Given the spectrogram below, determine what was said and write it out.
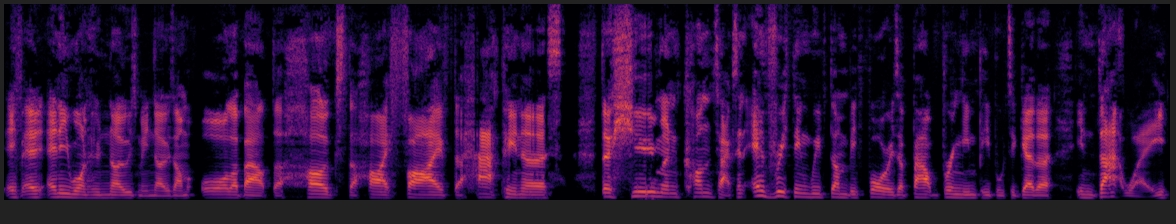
If anyone who knows me knows, I'm all about the hugs, the high five, the happiness, the human contact and everything we've done before is about bringing people together in that way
